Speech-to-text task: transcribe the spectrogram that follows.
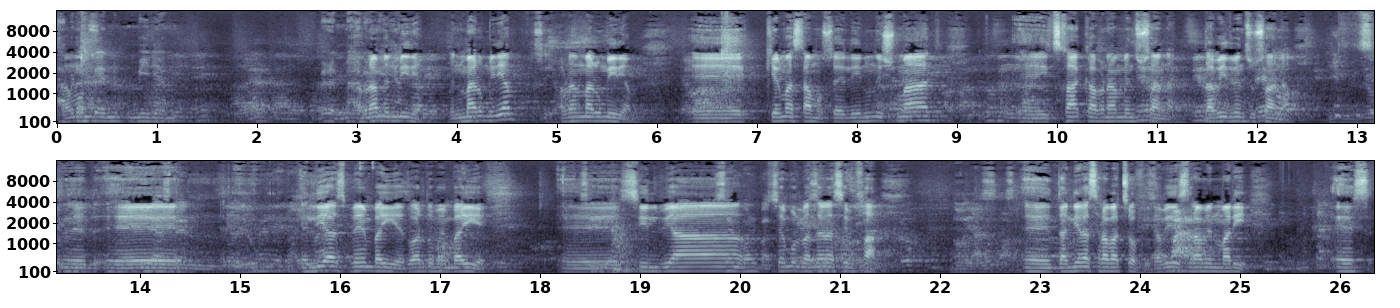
Abraham Ben Miriam. Ben Abraham en Miriam. ¿En Maru Miriam? Abraham Maru Miriam. Eh, ¿Quién más estamos? Elin Ishmat, eh, Itzhak Abraham Ben Susana, David Ben Susana, eh, Elías Ben Bahía, Eduardo Ben Bahía, eh, Silvia Semul Batana Simcha, eh, Daniela Srabatsofi, David Esra Ben Marí. Es,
